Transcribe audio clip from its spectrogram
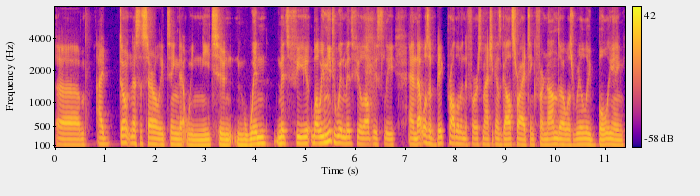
um, I don't necessarily think that we need to win midfield. Well, we need to win midfield, obviously, and that was a big problem in the first match against Galatasaray. I think Fernando was really bullying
